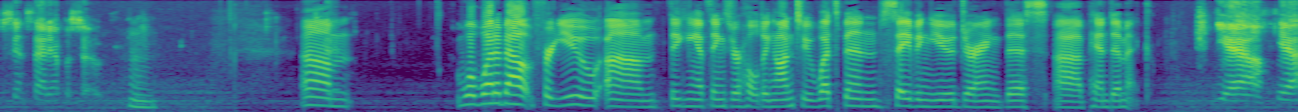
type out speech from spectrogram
since that episode. Um, well, what about for you? Um, thinking of things you're holding on to, what's been saving you during this uh, pandemic? Yeah, yeah.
